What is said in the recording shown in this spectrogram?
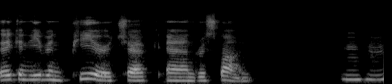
they can even peer check and respond. Mm-hmm.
